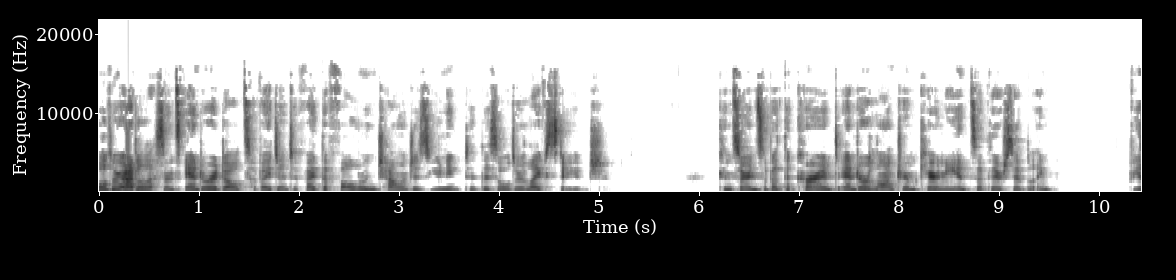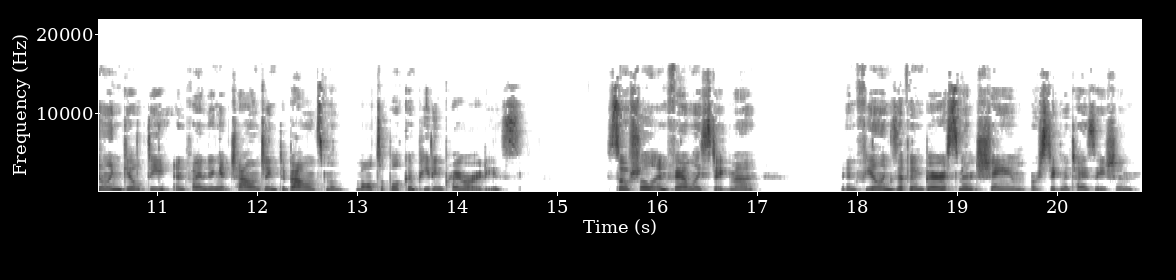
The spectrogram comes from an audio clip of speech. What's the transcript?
older adolescents and or adults have identified the following challenges unique to this older life stage. Concerns about the current and or long-term care needs of their sibling, feeling guilty and finding it challenging to balance m- multiple competing priorities, social and family stigma, and feelings of embarrassment, shame, or stigmatization,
